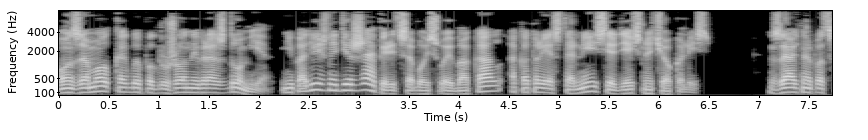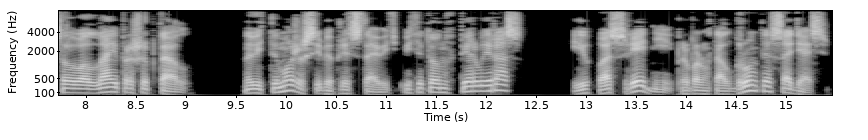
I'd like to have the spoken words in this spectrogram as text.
Он замолк, как бы погруженный в раздумье, неподвижно держа перед собой свой бокал, о который остальные сердечно чокались. Зальтнер поцеловал Ла и прошептал, «Но ведь ты можешь себе представить, ведь это он в первый раз...» «И в последний», — пробормотал Грунте, садясь.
